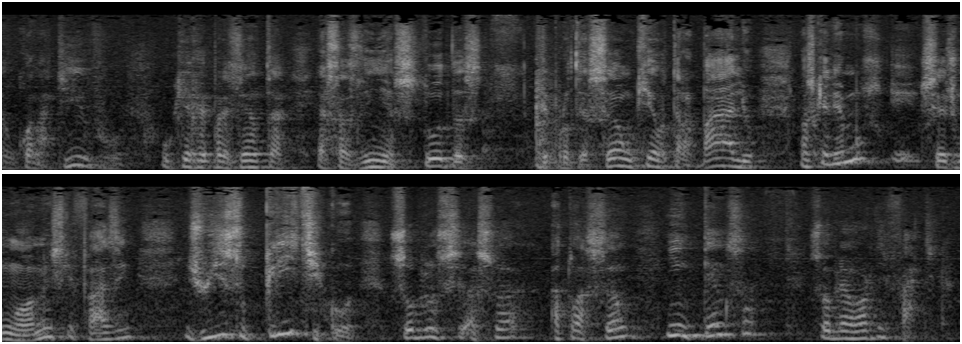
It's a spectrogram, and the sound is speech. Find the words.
o conativo, o que representa essas linhas todas de proteção, o que é o trabalho. Nós queremos que sejam homens que fazem juízo crítico sobre a sua atuação intensa sobre a ordem fática.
